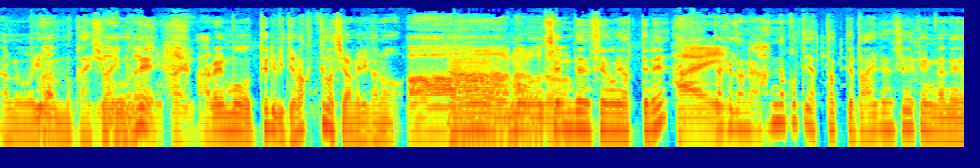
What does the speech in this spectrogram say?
あのイランの外相をね、はい、あれもうテレビ出まくってますよ、アメリカの。ああ、もう宣伝戦をやってね、はい、だけどね、あんなことやったって、バイデン政権がね、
